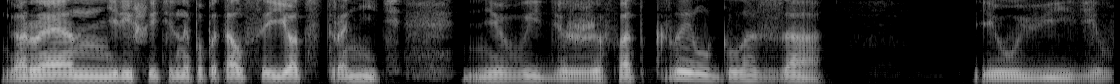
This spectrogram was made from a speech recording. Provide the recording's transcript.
Гарен нерешительно попытался ее отстранить. Не выдержав, открыл глаза и увидел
